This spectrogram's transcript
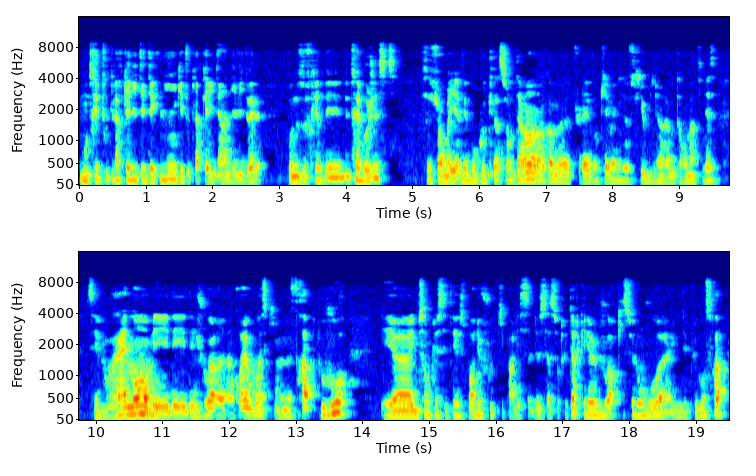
montré toute leur qualité technique et toute leur qualité individuelle pour nous offrir des très beaux gestes. C'est sûr, bah, il y avait beaucoup de classe sur le terrain, hein, comme tu l'as évoqué, Malinowski ou bien Lautaro Martinez. C'est vraiment mais des, des, joueurs incroyables. Moi, ce qui me frappe toujours, et euh, il me semble que c'était Sport du Foot qui parlait de ça sur Twitter. Quel est le joueur qui, selon vous, a une des plus grosses frappes?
